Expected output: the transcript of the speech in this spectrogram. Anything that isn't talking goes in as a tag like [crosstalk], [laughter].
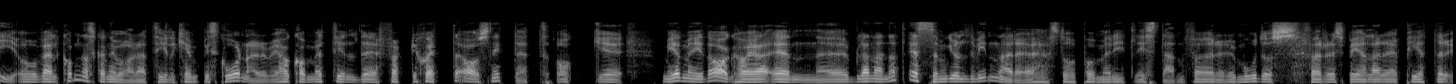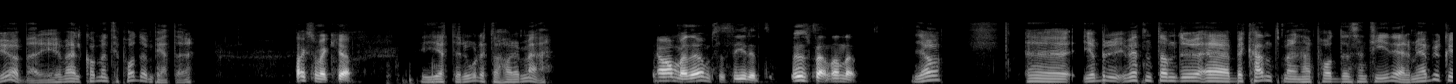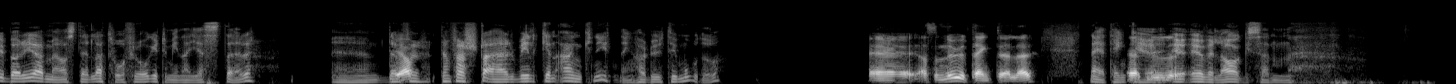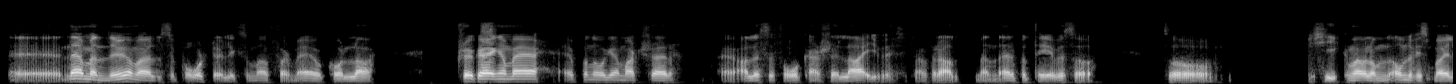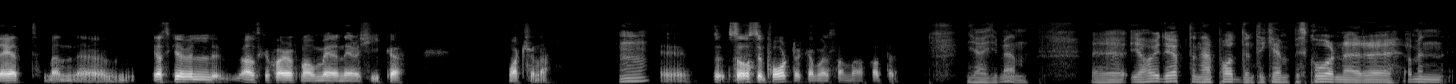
Hej och välkomna ska ni vara till Kempis Corner. Vi har kommit till det 46 avsnittet och eh, med mig idag har jag en eh, bland annat SM-guldvinnare står på meritlistan för Modos förre spelare Peter Öberg. Välkommen till podden Peter. Tack så mycket. Jätteroligt att ha dig med. Ja, men det är ömsesidigt. Det är spännande. Ja, jag bru- vet inte om du är bekant med den här podden sedan tidigare, men jag brukar ju börja med att ställa två frågor till mina gäster. Eh, Den, Ja. för, den första är, vilken anknytning har du till Modo? Eh, alltså nu tänkte jag eller? Nej, jag tänker Eller- överlag sen. Eh, nej, men nu är man väl supporter liksom. Man får med och kolla. Försöka hänga med på några matcher. Eh, alldeles för få kanske live framför allt. Men är det på tv så, så kikar man väl om, om det finns möjlighet. Men eh, jag skulle väl önska själv att man var mer ner och kika matcherna. Mm, Eh, så, så supporter kan man väl sammanfatta det. jajamän. Eh, Jag har ju döpt den här podden till Kempis Corner, eh, ja men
